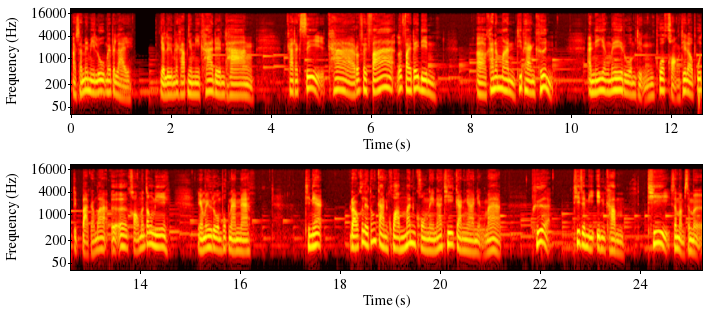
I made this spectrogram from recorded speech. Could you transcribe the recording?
เอาฉันไม่มีลูกไม่เป็นไร อย่าลืมนะครับยังมีค่าเดินทาง ค่าแท็กซี่ ค่ารถไฟฟ้า รถไฟใต้ดินค่าน้ำมันที่แพงขึ้น อันนี้ยังไม่รวมถึงพวกของที่เราพูดติดปากกันว่า เออเออของมันต้องมี ยังไม่รวมพวกนั้นนะ ทีเนี้ยเราก็เลยต้องการความมั่นคงในหน้าที่การงานอย่างมาก เพื่อที่จะมีอินคัมที่สม่ำเสมอ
